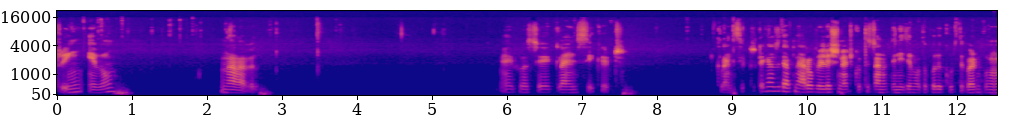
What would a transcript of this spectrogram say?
string এবং নারাবেল। এরপর হচ্ছে ক্লায়েন্ট সিক্রেট ক্লায়েন্ট সিক্রেট এখানে যদি আপনি আরও ভ্যালিডেশন অ্যাড করতে চান, আপনি নিজের মতো করে করতে পারেন, কোনো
